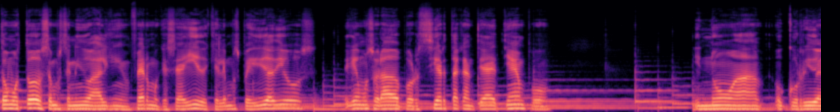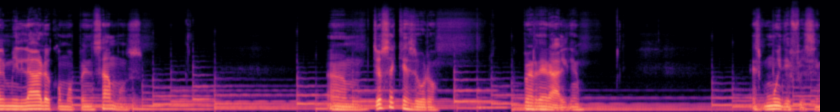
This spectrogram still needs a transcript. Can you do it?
Todos, todos hemos tenido a alguien enfermo que se ha ido y que le hemos pedido a Dios, que hemos orado por cierta cantidad de tiempo y no ha ocurrido el milagro como pensamos. yo sé que es duro perder a alguien. Es muy difícil.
